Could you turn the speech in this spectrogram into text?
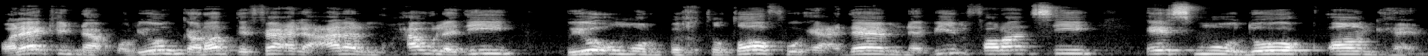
ولكن نابليون كرد فعل على المحاولة دي بيؤمر باختطاف وإعدام نبيل فرنسي اسمه دوق أونغهام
